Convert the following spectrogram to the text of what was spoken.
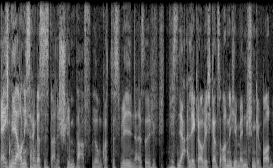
Ja, ich will ja auch nicht sagen, dass es alles schlimm war früher, um Gottes Willen. Also wir sind ja alle, glaube ich, ganz ordentliche Menschen geworden.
